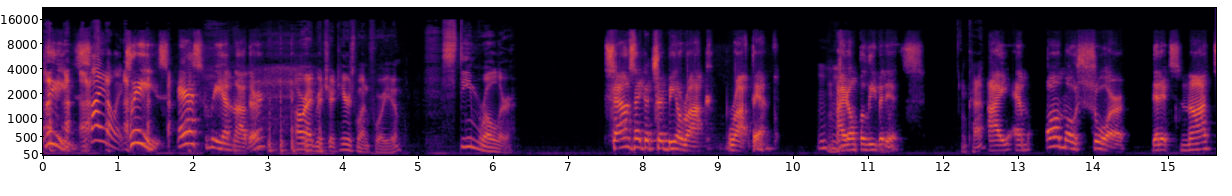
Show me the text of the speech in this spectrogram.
Please, Finally. please ask me another. All right, Richard, here's one for you. Steamroller. Sounds like it should be a rock rock band. Mhm. I don't believe it is. Okay. I am almost sure that it's not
